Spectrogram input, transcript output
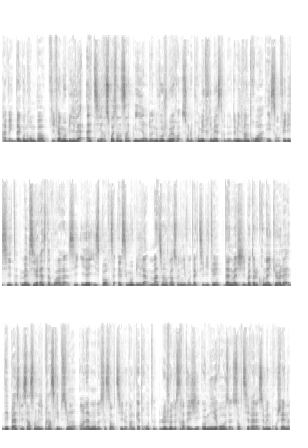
avec Danganronpa. FIFA Mobile attire 65 millions de nouveaux joueurs sur le premier trimestre de 2023 et s'en félicite, même s'il reste à voir si EA Esports FC Mobile maintiendra ce niveau d'activité. Danmachi Battle Chronicle dépasse les 500 000 prescriptions en amont de sa sortie le 24 août. Le jeu de stratégie stratégie Omni Heroes sortira la semaine prochaine,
